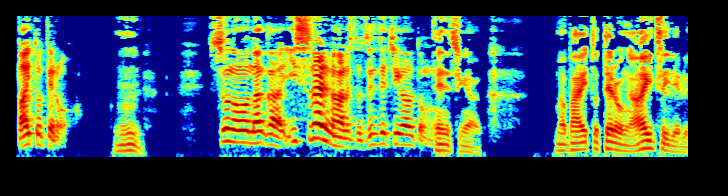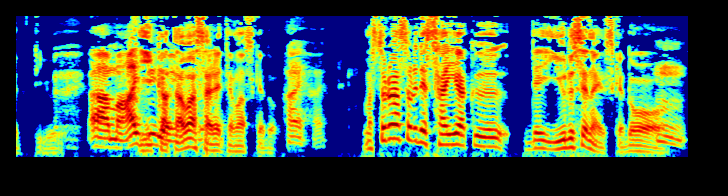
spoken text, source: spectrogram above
バイトテロ。うん、その、なんか、イスラエルの話と全然違うと思う。全然違う。まあ、バイトテロが相次いでるっていうああ、まあ、相言い手が方はされてますけど。はいはい。まあ、それはそれで最悪で許せないですけど、うん。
